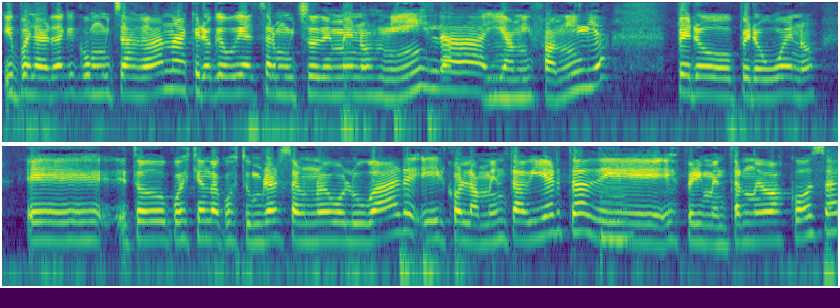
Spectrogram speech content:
y pues la verdad que con muchas ganas. Creo que voy a echar mucho de menos mi isla y a mi familia, pero, pero bueno, eh, todo cuestión de acostumbrarse a un nuevo lugar, ir con la mente abierta, de experimentar nuevas cosas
